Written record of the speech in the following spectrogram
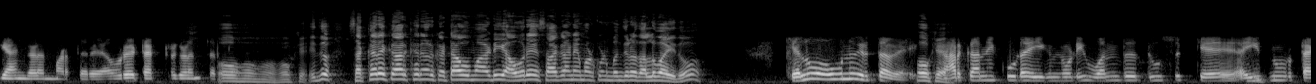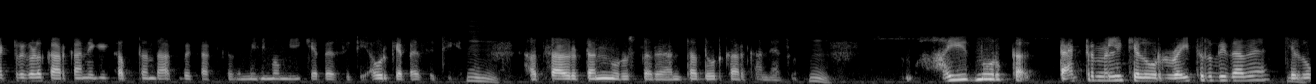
ಗ್ಯಾಂಗ್ ಗಳನ್ನ ಮಾಡ್ತಾರೆ ಅವರೇ ಟ್ರ್ಯಾಕ್ಟರ್ ಗಳನ್ನ ತರ್ತಾರೆ. ಓಹೋ ಓಕೆ. ಇದು ಸಕ್ಕರೆ ಕಾರ್ಖಾನೆಯವರು ಕಟಾವು ಮಾಡಿ ಅವರೇ ಸಾಗಾಣೆ ಮಾಡ್ಕೊಂಡು ಬಂದಿರೋದಲ್ವಾ ಇದು? ಕೆಲವು ಅವನು ಇರ್ತವೆ. Okay. ಕಾರ್ಖಾನೆ ಕೂಡ ಈಗ ನೋಡಿ ಒಂದು ದಿವಸಕ್ಕೆ ಐದ್ನೂರು ಟ್ರ್ಯಾಕ್ಟರ್ಗಳು ಕಾರ್ಖಾನೆಗೆ ಕಪ್ ತಂದು ಹಾಕ್ಬೇಕಾಗ್ತದೆ ಮಿನಿಮಮ್ ಈ ಕೆಪಾಸಿಟಿ ಅವ್ರ ಕೆಪಾಸಿಟಿಗೆ. ಹ್ಮ್ ಹ್ಮ್. ಹತ್ ಸಾವಿರ ಟನ್ ಉರಿಸ್ತಾರೆ ಅಂತ ದೊಡ್ಡ ಕಾರ್ಖಾನೆ ಅದು. ಹ್ಮ್. ಐದ್ನೂರು ಟ್ರ್ಯಾಕ್ಟರ್ನಲ್ಲಿ ಕೆಲವರು ರೈತರದ್ದು ಇದಾವೆ ಕೆಲವು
